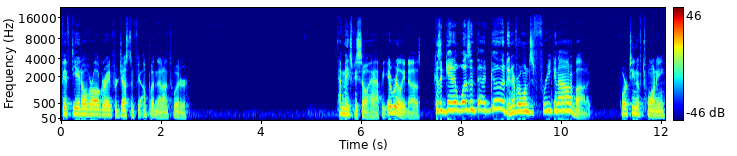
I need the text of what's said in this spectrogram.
58 overall grade for Justin Fields. I'm putting that on Twitter. That makes me so happy. It really does. Because again, it wasn't that good, and everyone's freaking out about it. 14 of 20,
